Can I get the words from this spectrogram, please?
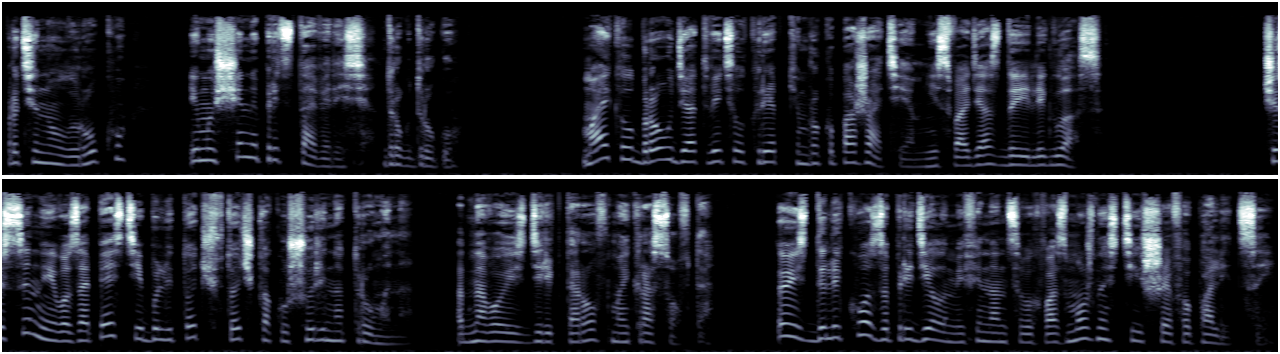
протянул руку, и мужчины представились друг другу. Майкл Броуди ответил крепким рукопожатием, не сводя с Дейли глаз. Часы на его запястье были точь-в-точь, точь, как у Шурина Трумэна одного из директоров Майкрософта, то есть далеко за пределами финансовых возможностей шефа полиции.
